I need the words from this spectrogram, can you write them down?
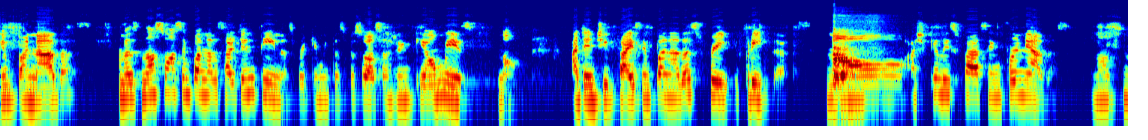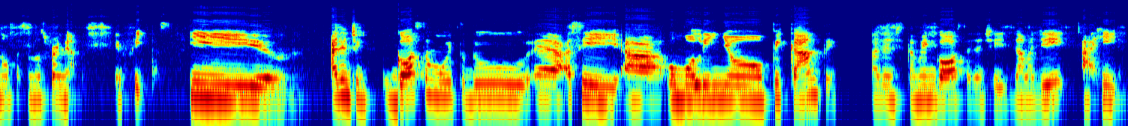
empanadas, mas não são as empanadas argentinas, porque muitas pessoas acham que é o mesmo. Não. A gente faz empanadas fri fritas. Não, acho que eles fazem forneadas. Nós não fazemos forneadas, é fritas. E a gente gosta muito do, é, assim, a, o molinho picante. A gente também gosta, a gente chama de ají.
